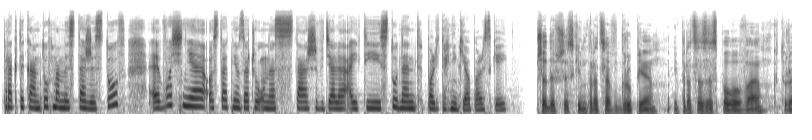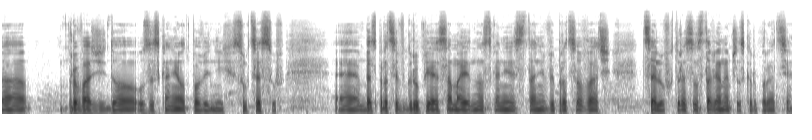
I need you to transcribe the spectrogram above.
praktykantów, mamy stażystów. Właśnie ostatnio zaczął u nas staż w dziale IT student Politechniki Opolskiej. Przede wszystkim praca w grupie i praca zespołowa, która prowadzi do uzyskania odpowiednich sukcesów. E, Bez pracy w grupie sama jednostka nie jest w stanie wypracować celów, które są stawiane przez korporacje.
